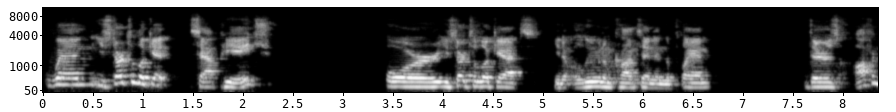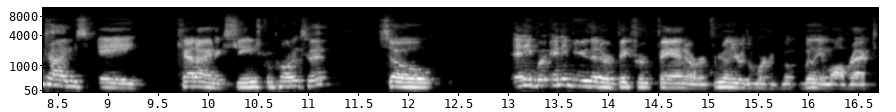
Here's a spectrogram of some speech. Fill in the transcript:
when you start to look at sap pH, or you start to look at you know aluminum content in the plant, there's oftentimes a cation exchange component to it. So any any of you that are a big fan or familiar with the work of William Albrecht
